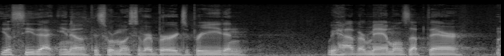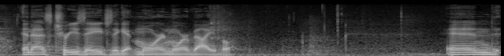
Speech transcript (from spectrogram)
you'll see that, you know, this is where most of our birds breed and we have our mammals up there. And as trees age, they get more and more valuable. And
